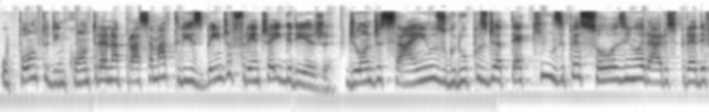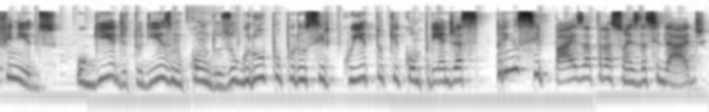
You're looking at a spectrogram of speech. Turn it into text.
O ponto de encontro é na Praça Matriz, bem de frente à igreja, de onde saem os grupos de até 15 pessoas em horários pré-definidos. O guia de turismo conduz o grupo por um circuito que compreende as principais atrações da cidade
